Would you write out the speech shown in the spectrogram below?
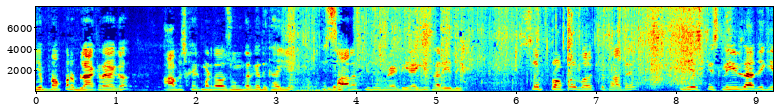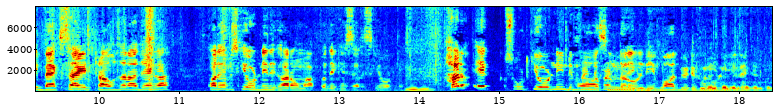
ये प्रॉपर ब्लैक रहेगा। आप इसका एक मरतबा जूम करके दिखाइए। सारा की जो वैरायटी आएगी सारी देखिए। सब प्रॉपर वर्क के साथ है। ये इसकी स्लीव्स आ जाएगी बैक साइड ट्राउज़र आ जाएगा। और अब इसकी ओढ़नी दिखा रहा हूँ मैं आपको देखें सर इसकी ओढ़नी। हर एक सूट की ओढ़नी डिफरेंट बहुत डिफरेंट मिलेगी बहुत ब्यूटीफुल बिल्कुल बिल्कुल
